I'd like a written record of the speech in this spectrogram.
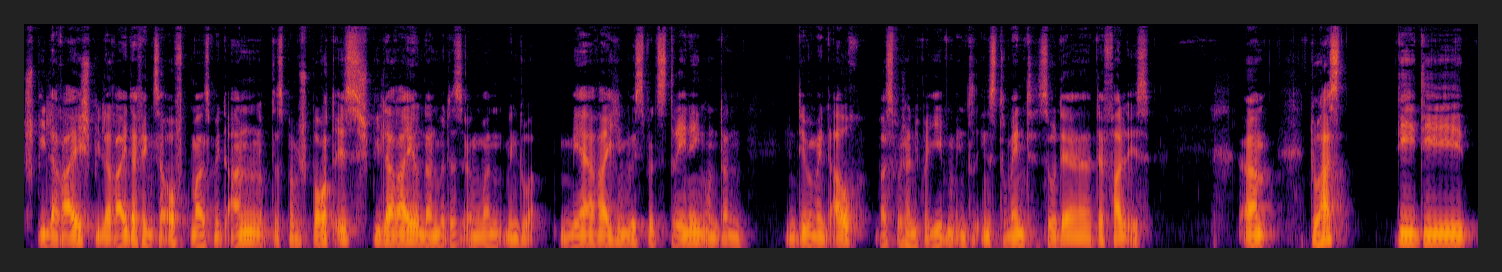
Spielerei, Spielerei, da fängt es ja oftmals mit an, ob das beim Sport ist, Spielerei und dann wird es irgendwann, wenn du mehr erreichen willst, wird es Training und dann in dem Moment auch, was wahrscheinlich bei jedem Instrument so der, der Fall ist. Ähm, du hast die, die,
